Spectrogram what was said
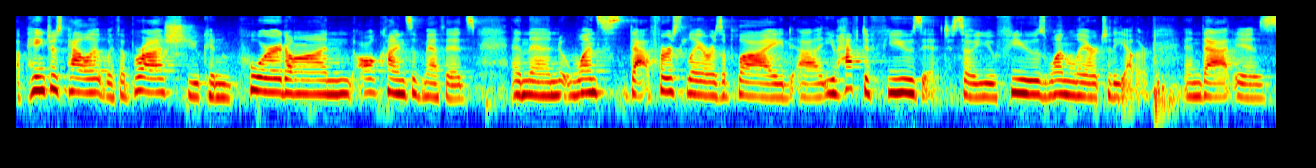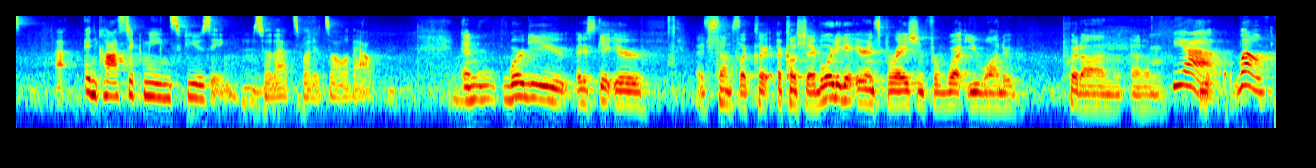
a painter's palette with a brush. You can pour it on all kinds of methods. And then once that first layer is applied, uh, you have to fuse it. So you fuse one layer to the other. And that is, uh, encaustic means fusing. Mm-hmm. So that's what it's all about. And where do you, I guess, get your, it sounds like a cliche, but where do you get your inspiration for what you want to put on? Um, yeah, your- well,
